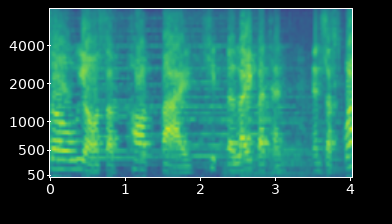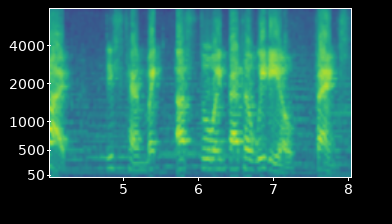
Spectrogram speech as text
Show your support by hit the like button and subscribe. This can make us doing better video. Thanks.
